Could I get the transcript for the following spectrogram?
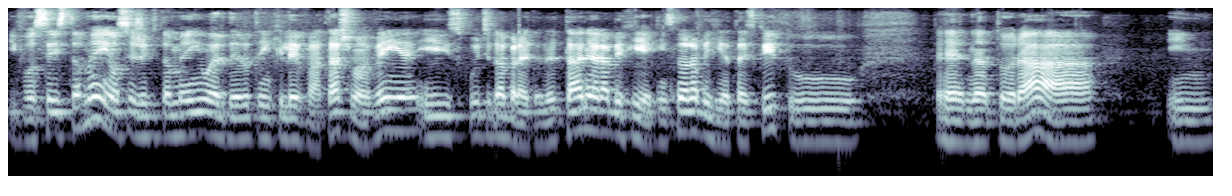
e vocês também, ou seja, que também o herdeiro tem que levar. Tashma, venha e escute da Braita. Detalhe Arabihia, que ensinou Arabihia, está escrito é, na Torá, em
